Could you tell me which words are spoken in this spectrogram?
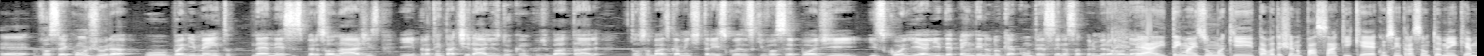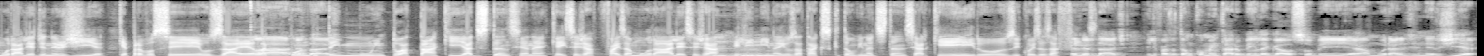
é, você conjura o banimento né, nesses personagens e para tentar tirar eles do campo de batalha. Então são basicamente três coisas que você pode escolher ali dependendo do que acontecer nessa primeira rodada. É, aí tem mais uma que tava deixando passar aqui, que é concentração também, que é muralha de energia, que é para você usar ela ah, quando verdade. tem muito ataque à distância, né? Que aí você já faz a muralha e você já uhum. elimina aí os ataques que estão vindo à distância, arqueiros e coisas afins. É verdade. Né? Ele faz até um comentário bem legal sobre é, a muralha de energia,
